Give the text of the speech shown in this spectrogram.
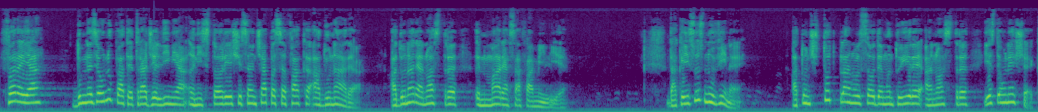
Fără ea, Dumnezeu nu poate trage linia în istorie și să înceapă să facă adunarea, adunarea noastră în marea sa familie. Dacă Isus nu vine, atunci tot planul său de mântuire a noastră este un eșec.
